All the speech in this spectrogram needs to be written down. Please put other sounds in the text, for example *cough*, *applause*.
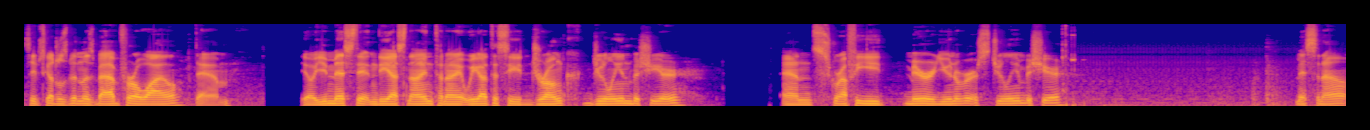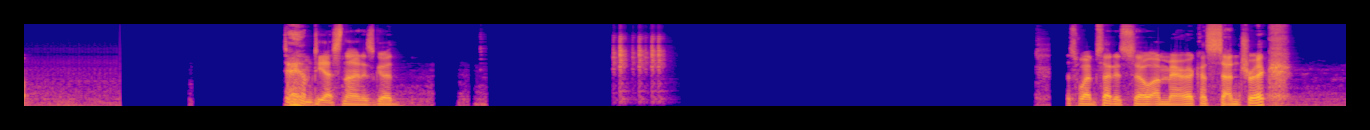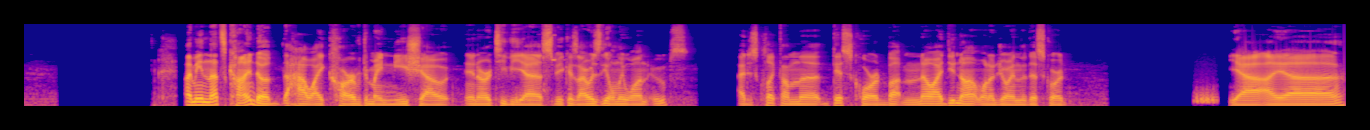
Sleep schedule's been this bad for a while. Damn. Yo, you missed it in DS9 tonight. We got to see drunk Julian Bashir and scruffy Mirror Universe Julian Bashir. Missing out. Damn, DS9 is good. This website is so America centric. I mean, that's kind of how I carved my niche out in RTVS because I was the only one. Oops. I just clicked on the Discord button. No, I do not want to join the Discord. Yeah, I, uh.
